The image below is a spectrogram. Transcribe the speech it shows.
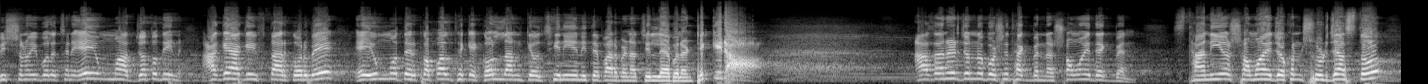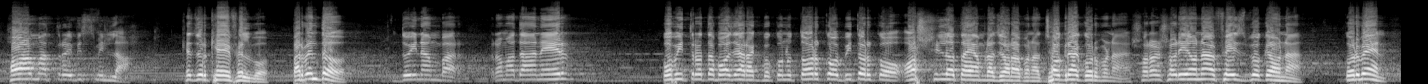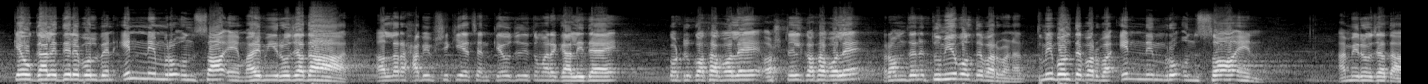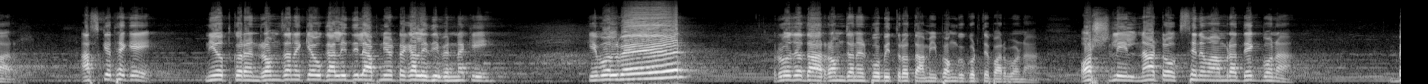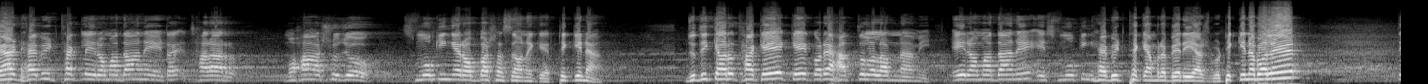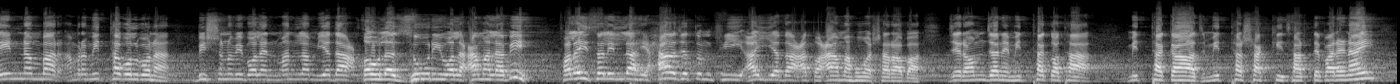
বিশ্বনবী বলেছেন, এই উম্মাদ যতদিন আগে আগে ইফতার করবে, এই উম্মতের কপাল থেকে কল্যাণ কেউ ছিনিয়ে নিতে পারবে না। চিল্লায় বলেন, ঠিক কি না আজানের জন্য বসে থাকবেন না, সময় দেখবেন। স্থানীয় সময় যখন সূর্যাস্ত, হওয়া মাত্রই বিসমিল্লাহ, খেজুর খেয়ে ফেলব। পারবেন তো? দুই নাম্বার, রমাদানের পবিত্রতা বজায় রাখব। কোনো তর্ক, বিতর্ক, অশ্লীলতায় আমরা জড়াবো না, ঝগড়া করব না। সরাসরিও না, ফেসবুকেও না। করবেন? কেউ গালি দিলে বলবেন ইন্নিমরু উনসাএম আমি রোজাদার। আল্লাহর হাবিব শিখিয়েছেন, কেউ যদি তোমার গালি দেয়, কটু কথা বলে, অশ্লীল কথা বলে, রমজানে তুমিও বলতে পারবে না। তুমি বলতে পারবা ইন্নিমরু উনসাএন আমি রোজাদার। আজকে থেকে নিয়ত করেন, রমজানে কেউ গালি দিলে আপনি একটা গালি দিবেন নাকি? কি বলবেন? রোজাদার, রমজানের পবিত্রতা আমি ভঙ্গ করতে পারব না। অশ্লীল নাটক, সিনেমা আমরা দেখব না। ব্যাড হ্যাবিট থাকলে রমাদানে এটা ছাড়ার মহা সুযোগ। স্মোকিং এর অভ্যাস আছে অনেকের, ঠিক কি না যদি কারও থাকে, কে করে হাত তোলালাম না আমি? এই রমাদানে এই স্মোকিং হ্যাবিট থেকে আমরা বেরিয়ে আসব, ঠিক কিনা বলেন? তিন নাম্বার, আমরা মিথ্যা বলব না। বিশ্বনবী বলেন মানলাম ইয়াদা কওলা জুরি ওয়াল আমালা বিহ, ফালাইসা লিল্লাহি হাজাতুন ফি আইয়াদা আতআমাহু ওয়া শারাবা। যে রমজানে মিথ্যা কথা, মিথ্যা কাজ, মিথ্যা সাক্ষী ছাড়তে পারে নাই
